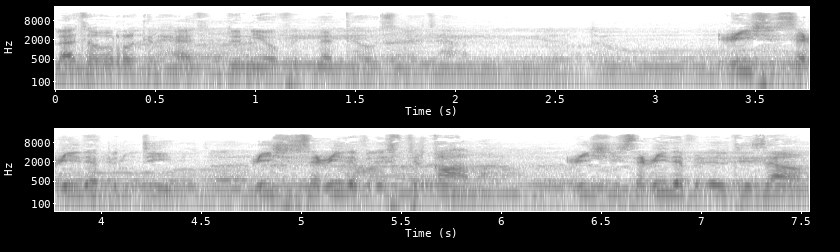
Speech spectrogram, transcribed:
لا تغرك الحياة الدنيا وفتنتها وزنتها عيشي سعيدة بالدين عيشي سعيدة بالاستقامة عيشي سعيدة بالالتزام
